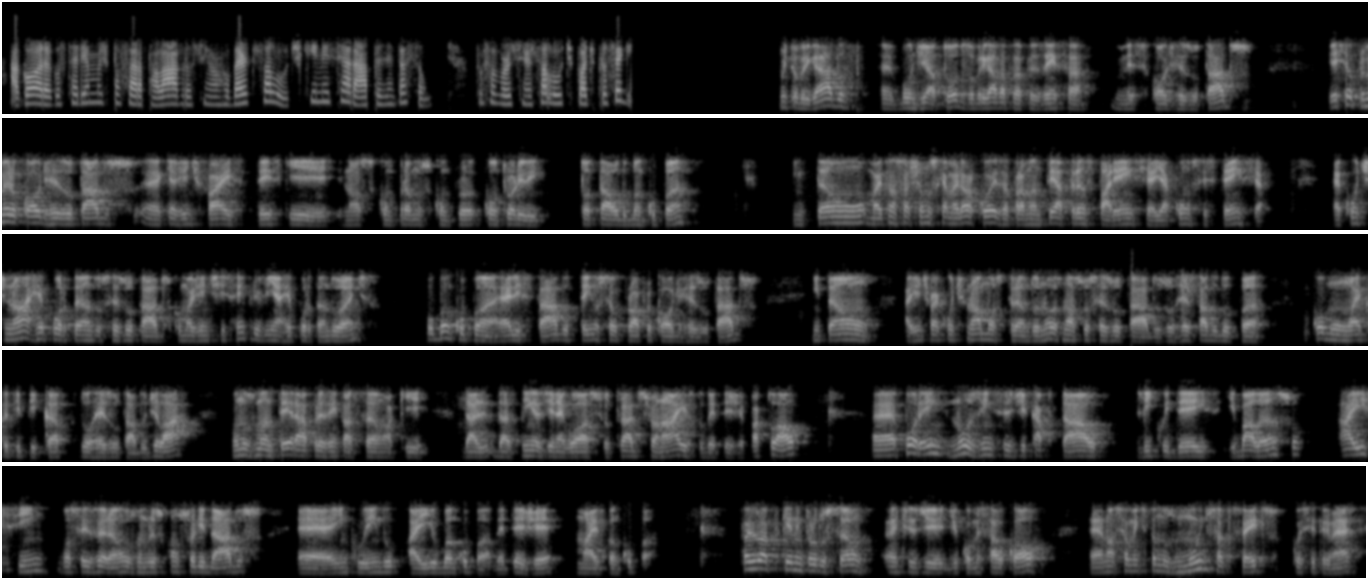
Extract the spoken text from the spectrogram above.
Agora, gostaríamos de passar a palavra ao Sr. Roberto Salute, que iniciará a apresentação. Por favor, Sr. Salute, pode prosseguir. Muito obrigado. É, bom dia a todos. Obrigado pela presença nesse call de resultados. Esse é o primeiro call de resultados é, que a gente faz desde que nós compramos controle total do Banco Pan. Então, mas nós achamos que a melhor coisa para manter a transparência e a consistência é continuar reportando os resultados como a gente sempre vinha reportando antes. O Banco Pan é listado, tem o seu próprio call de resultados. Então, a gente vai continuar mostrando nos nossos resultados o resultado do PAN como um equity pickup do resultado de lá. Vamos manter a apresentação aqui das linhas de negócio tradicionais do BTG Pactual, é, porém, nos índices de capital, liquidez e balanço, aí sim vocês verão os números consolidados, é, incluindo aí o Banco Pan, BTG mais Banco Pan. Fazer uma pequena introdução antes de, de começar o call. É, nós realmente estamos muito satisfeitos com esse trimestre.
